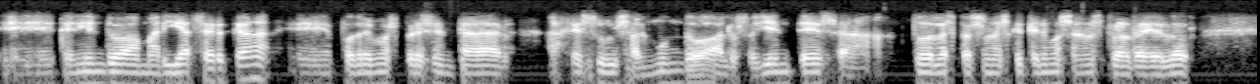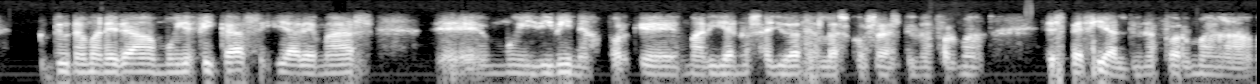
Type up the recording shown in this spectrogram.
Eh, teniendo a María cerca, eh, podremos presentar a Jesús al mundo, a los oyentes, a todas las personas que tenemos a nuestro alrededor de una manera muy eficaz y además muy divina, porque María nos ayuda a hacer las cosas de una forma especial, de una forma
